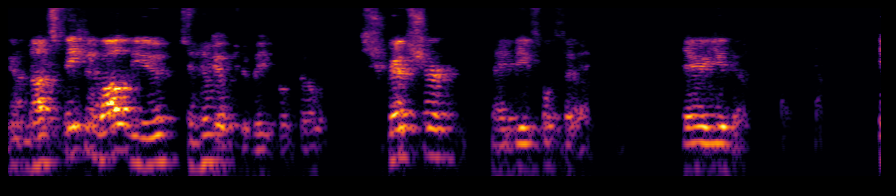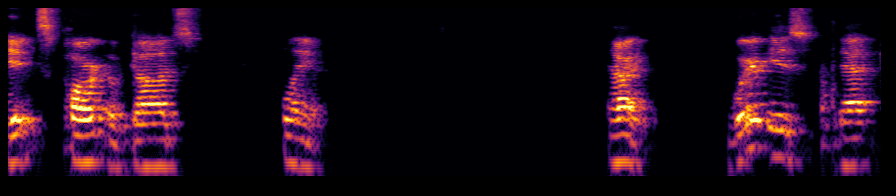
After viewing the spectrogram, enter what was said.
I'm not speaking of all of you to whom to be fulfilled. Scripture may be fulfilled. There you go. It's part of God's plan. All right. Where is that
